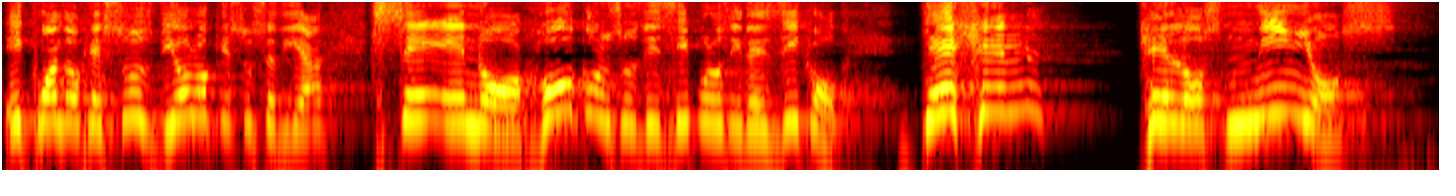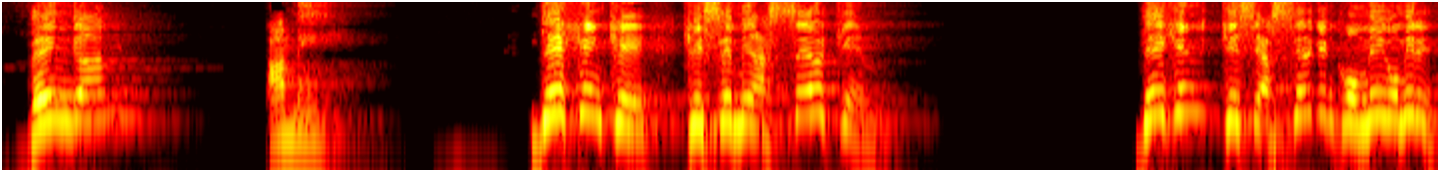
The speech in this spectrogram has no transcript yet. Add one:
Y cuando Jesús vio lo que sucedía, se enojó con sus discípulos y les dijo, dejen que los niños vengan a mí. Dejen que, que se me acerquen. Dejen que se acerquen conmigo. Miren,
